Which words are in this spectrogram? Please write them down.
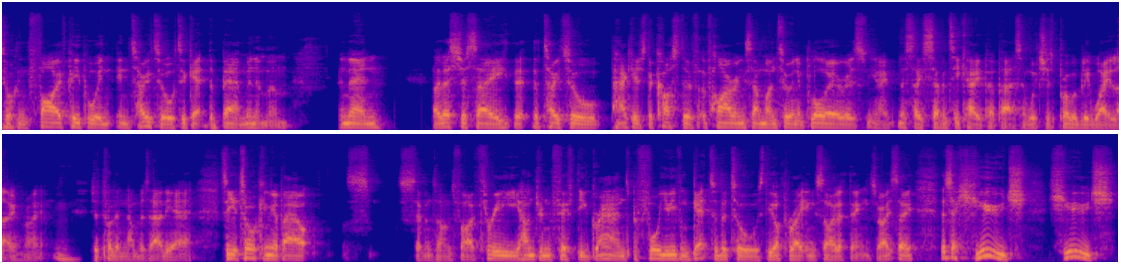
talking five people in, in total to get the bare minimum. And then like, let's just say that the total package, the cost of, of hiring someone to an employer is, you know, let's say 70K per person, which is probably way low, right? Mm. Just pulling numbers out of the air. So you're talking about seven times five, 350 grand before you even get to the tools, the operating side of things, right? So there's a huge, huge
